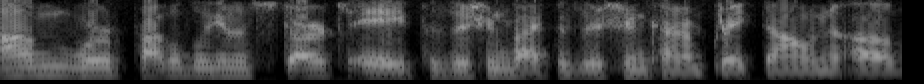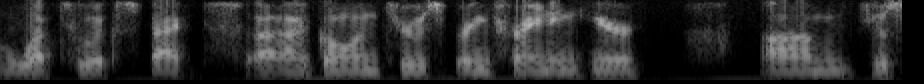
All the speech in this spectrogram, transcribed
Um, we're probably going to start a position by position kind of breakdown of what to expect uh, going through spring training here. Um, just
